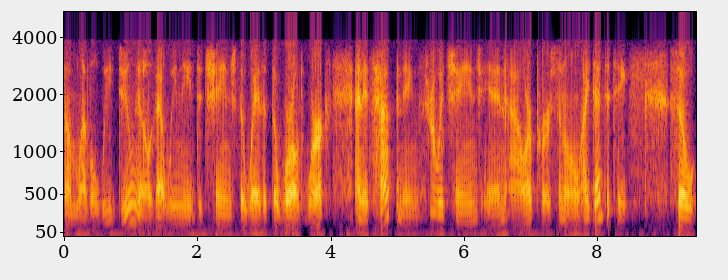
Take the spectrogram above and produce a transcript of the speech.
some level. We do know that we need to change the way that the world works, and it's happening through a change in our personal identity. So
